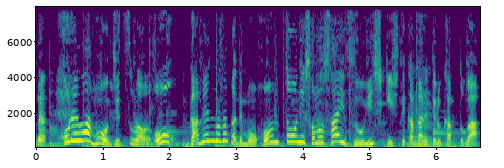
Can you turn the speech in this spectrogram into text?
だからこれはもう実はお画面の中でも本当にそのサイズを意識して書かれてるカットが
